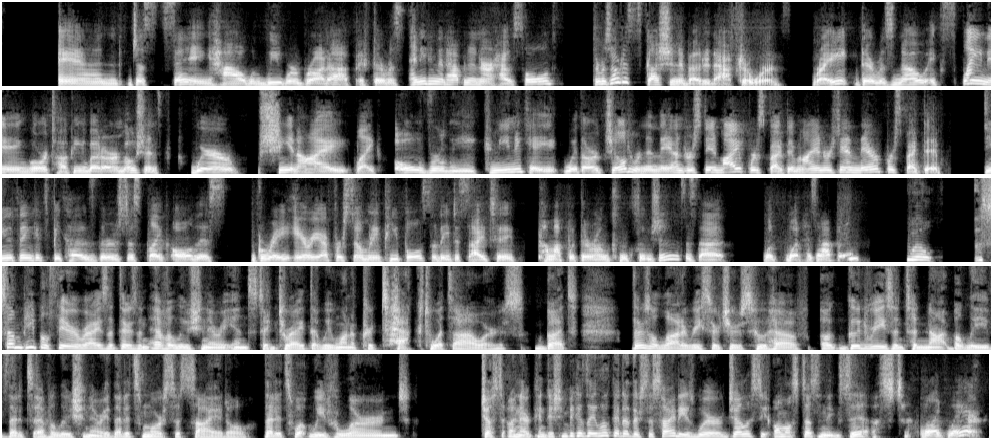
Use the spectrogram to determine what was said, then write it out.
and just saying how when we were brought up, if there was anything that happened in our household, there was no discussion about it afterwards, right? There was no explaining or talking about our emotions where she and I like overly communicate with our children and they understand my perspective and I understand their perspective. Do you think it's because there's just like all this gray area for so many people? So they decide to come up with their own conclusions? Is that what, what has happened? Well, some people theorize that there's an evolutionary instinct, right? That we want to protect what's ours. But there's a lot of researchers who have a good reason to not believe that it's evolutionary, that it's more societal, that it's what we've learned just on our condition because they look at other societies where jealousy almost doesn't exist. Like where?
